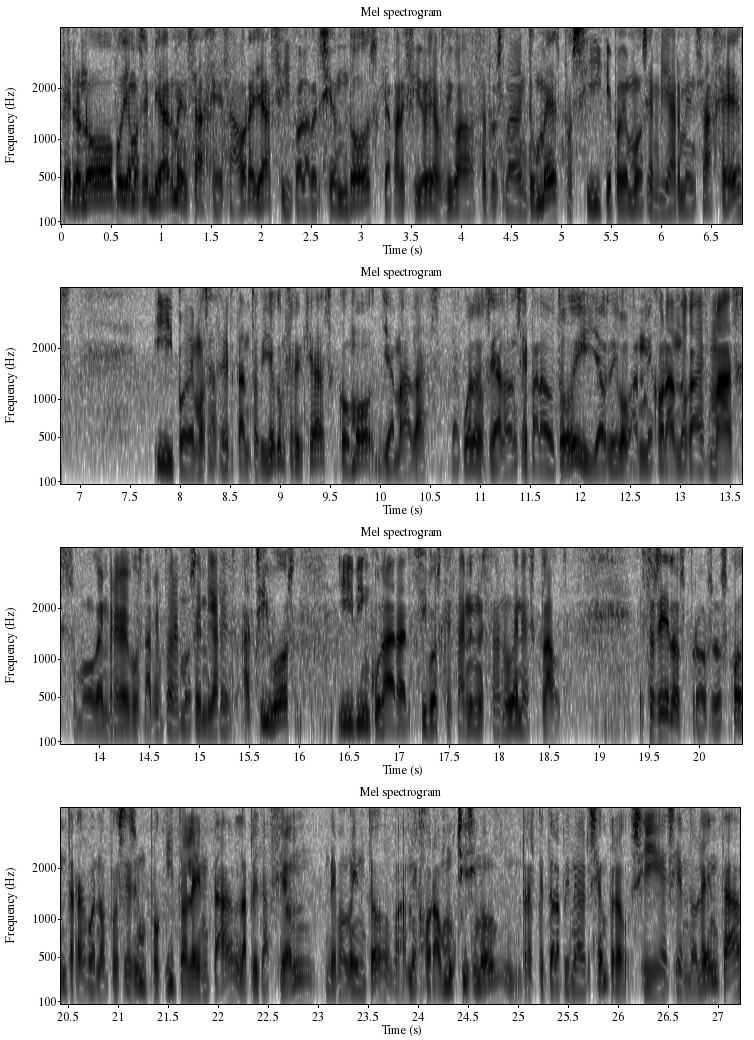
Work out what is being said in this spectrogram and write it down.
pero no podíamos enviar mensajes. Ahora ya sí, con la versión 2 que ha aparecido, ya os digo, hace aproximadamente un mes, pues sí que podemos enviar mensajes y podemos hacer tanto videoconferencias como llamadas, ¿de acuerdo? O sea, lo han separado todo y ya os digo, van mejorando cada vez más. Supongo que en breve pues también podremos enviar archivos y vincular archivos que están en nuestra nube en Cloud. Estos serían los pros, los contras. Bueno, pues es un poquito lenta la aplicación de momento. Ha mejorado muchísimo respecto a la primera versión, pero sigue siendo lenta.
